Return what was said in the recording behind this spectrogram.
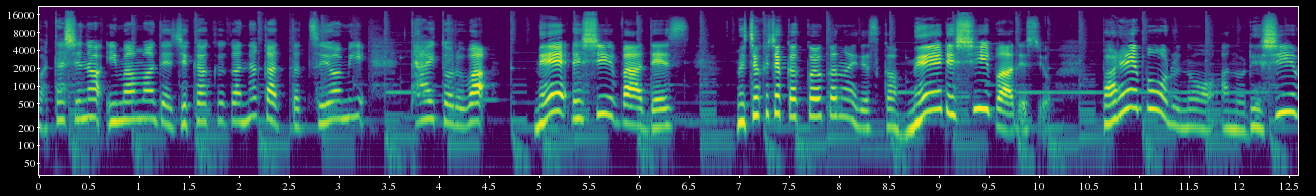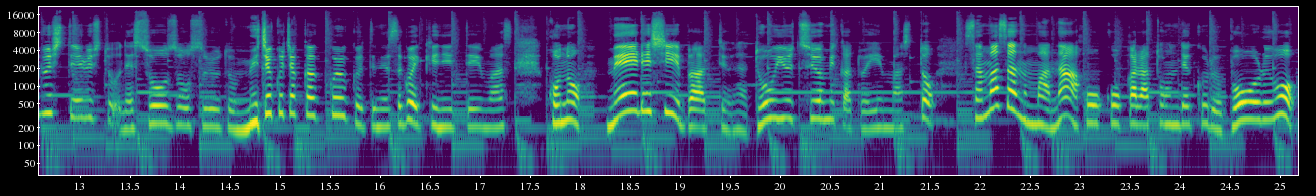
私の今まで自覚がなかった強みタイトルは名レシーバーです。めちゃくちゃかっこよくないですか？名レシーバーですよ。バレーボールのあのレシーブしている人をね想像するとめちゃくちゃかっこよくってねすごい気に入っています。この名レシーバーっていうのはどういう強みかと言いますと様々な方向から飛んでくるボールを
